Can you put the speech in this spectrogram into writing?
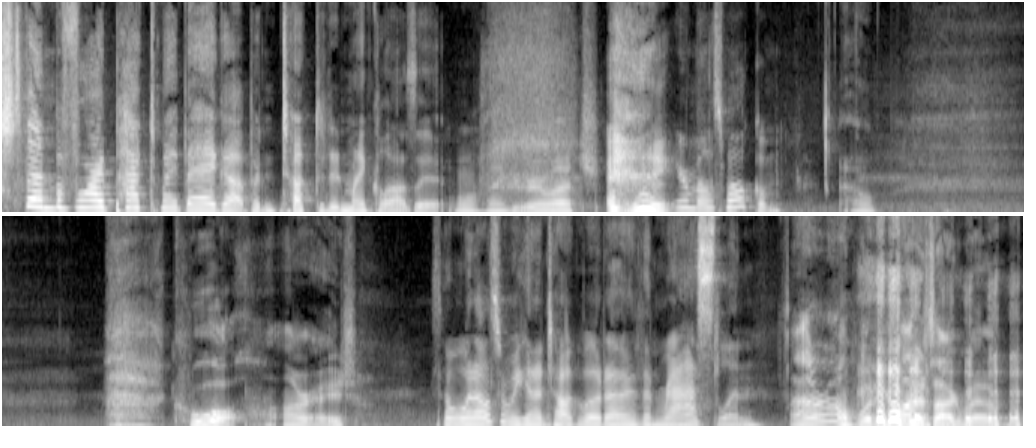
Washed them before I packed my bag up and tucked it in my closet. Well, thank you very much. you're most welcome. Oh. cool. All right. So what else are we going to talk about other than wrestling? I don't know. What do you want to talk about?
